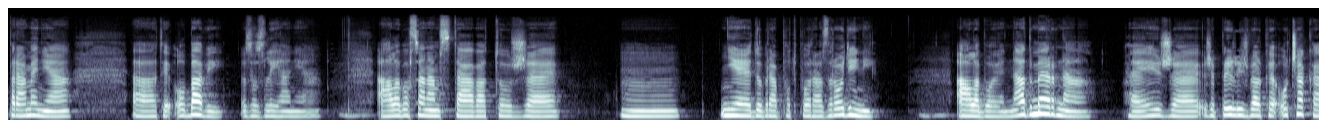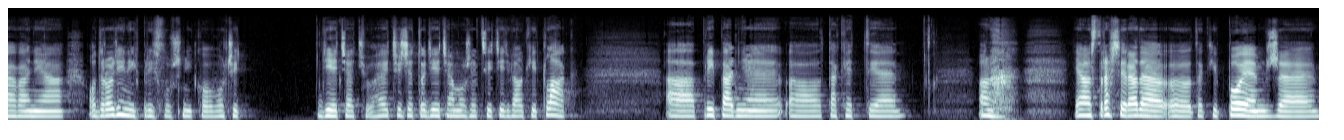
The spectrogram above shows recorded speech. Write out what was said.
pramenia uh, tie obavy zo zlyhania. Mm. Alebo sa nám stáva to, že mm, nie je dobrá podpora z rodiny. Alebo je nadmerná. Hej, že, že príliš veľké očakávania od rodinných príslušníkov voči dieťaťu. Hej? Čiže to dieťa môže cítiť veľký tlak. A prípadne uh, také tie... Uh, ja mám strašne rada uh, taký pojem, že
